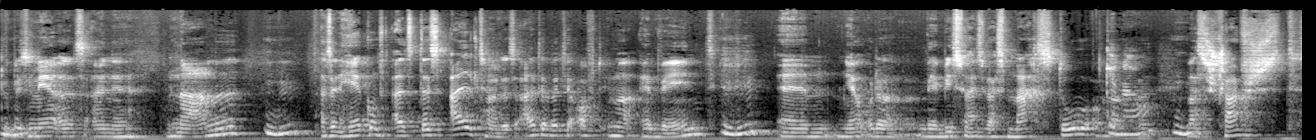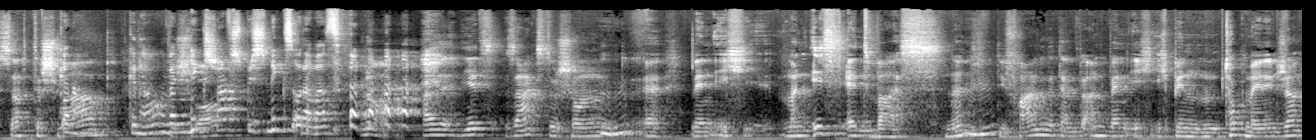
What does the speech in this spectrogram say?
Du bist mehr als eine Name, Mhm. also eine Herkunft, als das Alter. Das Alter wird ja oft immer erwähnt. Mhm. Ähm, ja, oder wer bist du, heißt, was machst du? Oder Genau. Mhm. Was schaffst, sagt der Genau, Schwab. genau. Und wenn du nichts schaffst, bist du nix oder was? Genau. Also jetzt sagst du schon, Mhm. äh, wenn ich, man ist etwas. Ne? Mhm. Die Frage wird dann beantwortet, wenn ich, ich bin Top-Manager,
